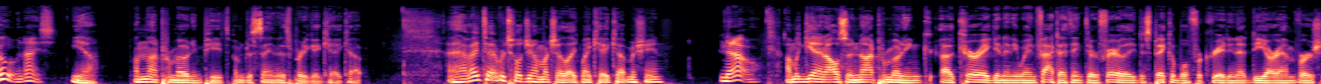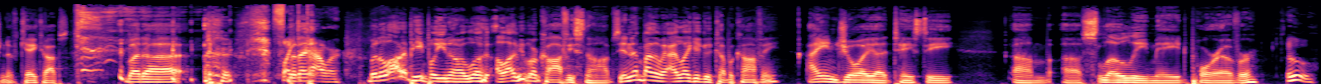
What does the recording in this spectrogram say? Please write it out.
Oh, nice. Yeah. I'm not promoting Peet's, but I'm just saying it's a pretty good K cup. Have I ever told you how much I like my K cup machine? No, I'm again also not promoting uh, Keurig in any way. In fact, I think they're fairly despicable for creating a DRM version of K cups. But uh, fight But the I- power. but a lot of people, you know, look, a lot of people are coffee snobs. And then, by the way, I like a good cup of coffee. I enjoy a tasty, um, uh, slowly made pour over Ooh,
